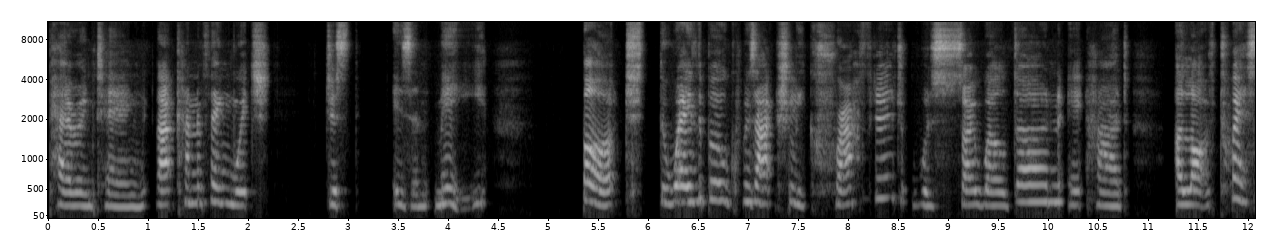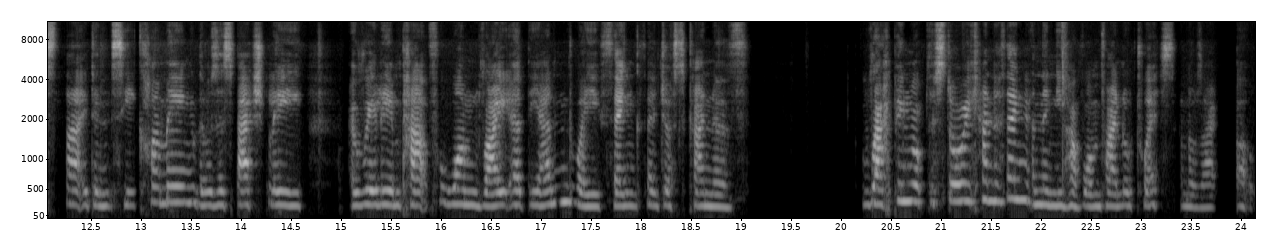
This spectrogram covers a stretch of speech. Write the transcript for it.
parenting, that kind of thing, which just isn't me. But the way the book was actually crafted was so well done. It had a lot of twists that I didn't see coming. There was especially a really impactful one right at the end where you think they're just kind of wrapping up the story kind of thing and then you have one final twist and I was like, oh,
